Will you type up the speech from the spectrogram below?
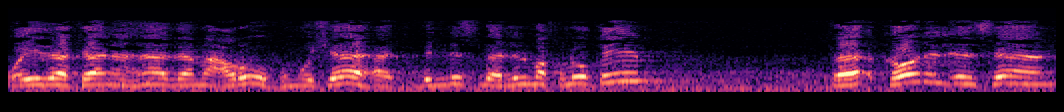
وإذا كان هذا معروف ومشاهد بالنسبة للمخلوقين فكون الإنسان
